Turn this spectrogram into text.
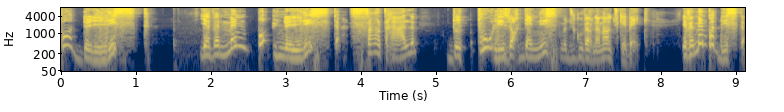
pas de liste. Il y avait même pas une liste centrale de tous les organismes du gouvernement du Québec. Il y avait même pas de liste.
